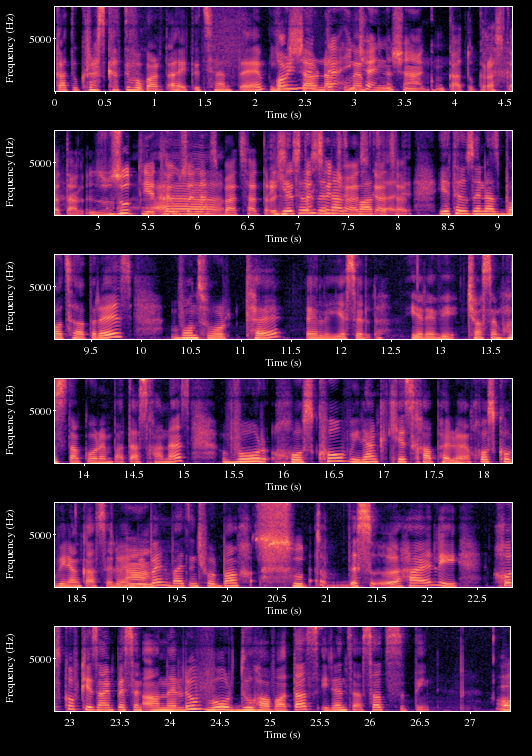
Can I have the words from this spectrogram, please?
կատուկրասկատվող արտահայտության դեմ։ Ես շարունակում եմ։ Ինչ է նշանակում կատուկրասկատալ։ Զուտ, եթե ուզենաս բացատրես, ես տենց չհասկացա։ Եթե ուզենաս բացատրես, ոնց որ թե, էլի ես էլ երևի չասեմ հստակորեն պատասխանած, որ խոսքով իրանք քեզ խափելու են, խոսքով իրանք ասելու են մի բան, բայց ինչ որ բան սուտ հա էլի խոսքով քեզ այնպես են անելու, որ դու հավատաս իրենց ասած ստին։ Օ,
